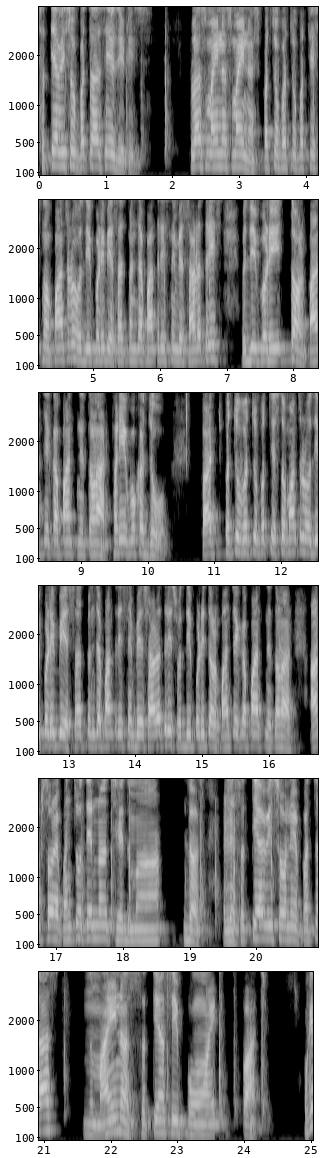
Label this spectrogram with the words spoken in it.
સત્યાવીસો પચાસ as it is plus minus minus. પચું પચું પચીસનો પાંચડો, વધી પડી બે સાત પંચા પાંત્રીસની બે સાડત્રીસ, વધી પડી ત્રણ. પાંચ એકા પાંચ ને ત્રણ આઠ. ફરી એક વખત જુઓ. પાંચ, પચું પચું પચીસ તો પાંચડો, વધી પડી બે સાત પંચા પાંત્રીસને બે સાડત્રીસ, વધી પડી ત્રણ. પાંચ એકા પાંચ ત્રણ આઠ. આઠસો ને પંચોતેરના છેદમાં દસ. એટલે સત્યાવીસો ને પચાસ માઇનસ સત્યાસી પોઈન્ટ પાંચ. ઓકે?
